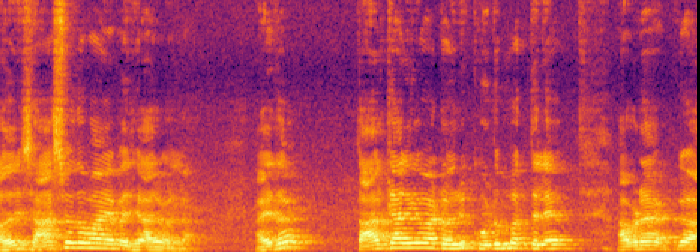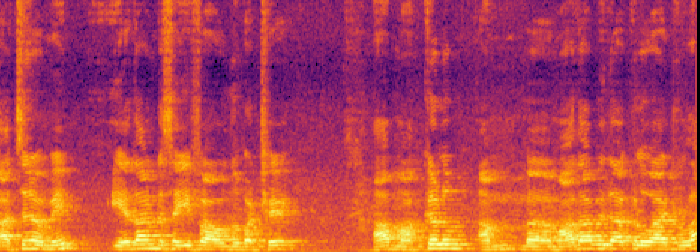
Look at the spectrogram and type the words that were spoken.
അതൊരു ശാശ്വതമായ പരിഹാരമല്ല. അതായത് താൽക്കാലികമായിട്ട് ഒരു കുടുംബത്തിൽ അവിടെ അച്ഛനും അമ്മയും ഏതാണ്ട് സേഫ് ആവുന്നു. പക്ഷേ ആ മക്കളും മാതാപിതാക്കളുമായിട്ടുള്ള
